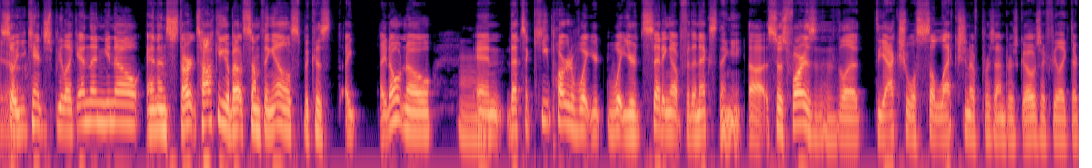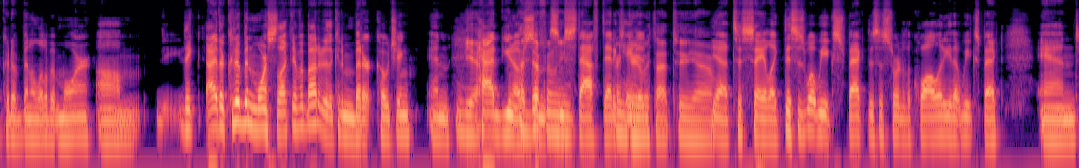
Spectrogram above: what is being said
so you can't just be like and then you know and then start talking about something else because i i don't know Mhm. and that's a key part of what you're what you're setting up for the next thingy. Uh, so as far as the the actual selection of presenters goes, I feel like there could have been a little bit more. Um, they either could have been more selective about it, or they could have been better at coaching and yeah, had you know I some, some staff dedicated with that too. Yeah. yeah to say like this is what we expect this is sort of the quality that we expect and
